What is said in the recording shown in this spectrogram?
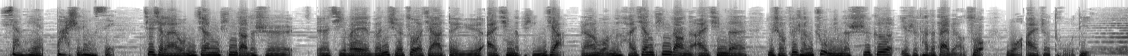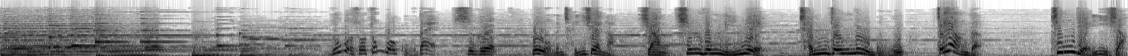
享年八十六岁。接下来我们将听到的是，呃，几位文学作家对于艾青的评价。然而，我们还将听到呢，艾青的一首非常著名的诗歌，也是他的代表作《我爱着土地》。如果说中国古代诗歌为我们呈现了像清风明月、晨钟暮鼓这样的经典意象，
